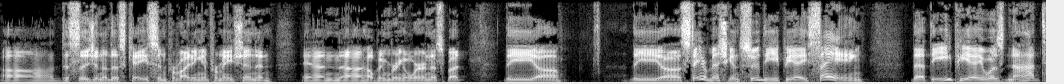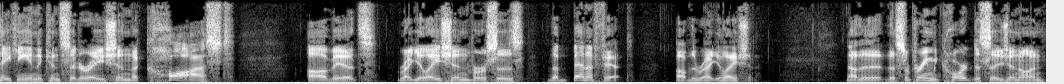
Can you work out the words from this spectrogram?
uh, decision of this case and providing information and and uh, helping bring awareness. But the the state of Michigan sued the EPA, saying that the EPA was not taking into consideration the cost of its regulation versus the benefit of the regulation. Now, the, the Supreme Court decision on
